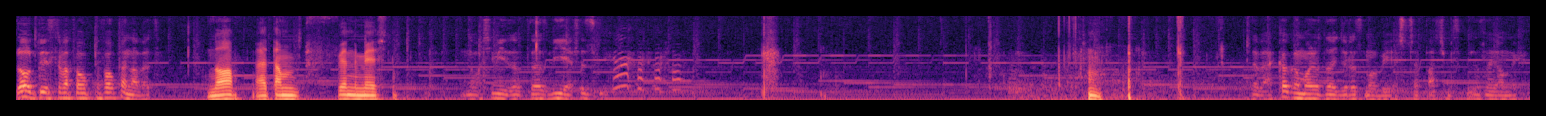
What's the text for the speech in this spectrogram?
Lol, tu jest chyba PvP nawet. No, ale tam w jednym miejscu. No właśnie widzę, teraz biję wszystkich. Dobra, kogo może dodać do rozmowy jeszcze? Patrzmy sobie na znajomych.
